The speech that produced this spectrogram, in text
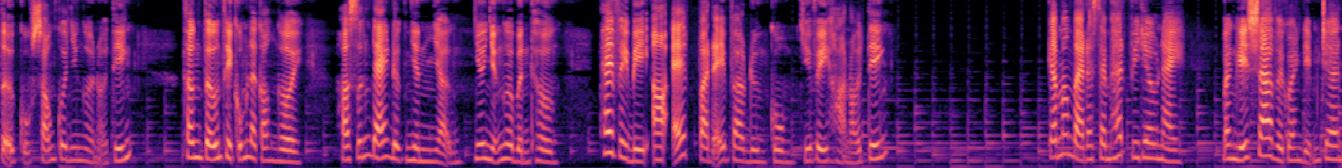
tử cuộc sống của những người nổi tiếng. Thần tượng thì cũng là con người, họ xứng đáng được nhìn nhận như những người bình thường, thay vì bị o ép và đẩy vào đường cùng chỉ vì họ nổi tiếng. Cảm ơn bạn đã xem hết video này. Bạn nghĩ sao về quan điểm trên?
